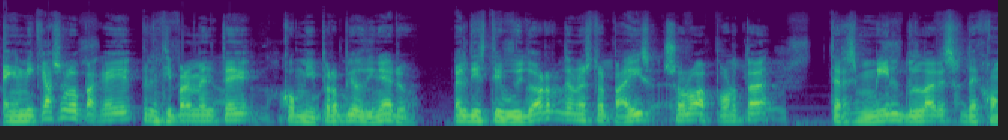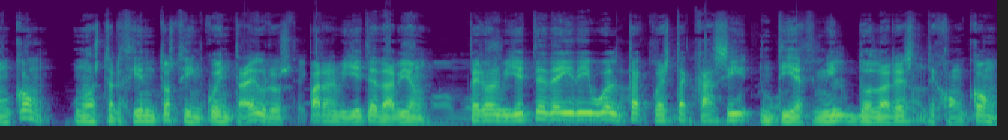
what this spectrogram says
En mi caso lo pagué principalmente con mi propio dinero. El distribuidor de nuestro país solo aporta 3.000 dólares de Hong Kong, unos 350 euros, para el billete de avión, pero el billete de ida y vuelta cuesta casi 10.000 dólares de Hong Kong,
